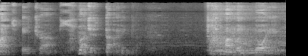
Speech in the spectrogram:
I to be traps. I just don't. I'm annoying.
